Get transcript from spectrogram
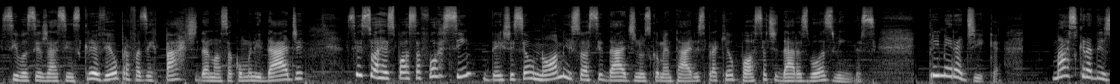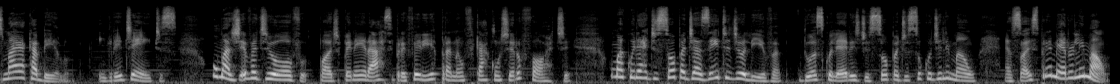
se você já se inscreveu para fazer parte da nossa comunidade. Se sua resposta for sim, deixe seu nome e sua cidade nos comentários para que eu possa te dar as boas-vindas. Primeira dica: máscara desmaia cabelo. Ingredientes: uma geva de ovo, pode peneirar se preferir para não ficar com cheiro forte. Uma colher de sopa de azeite de oliva, duas colheres de sopa de suco de limão. É só espremer o limão.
